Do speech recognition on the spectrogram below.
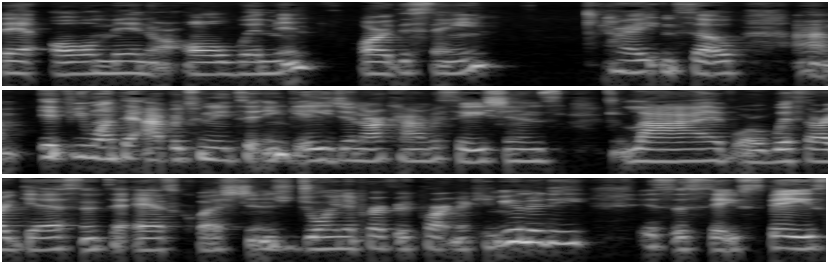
that all men or all women are the same right? And so um, if you want the opportunity to engage in our conversations live or with our guests and to ask questions join the perfect partner community. It's a safe space.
